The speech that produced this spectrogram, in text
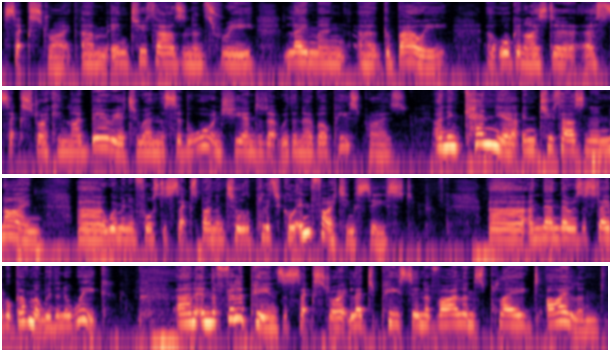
sex strike. Um, in 2003, Leymah uh, Gbowee uh, organised a, a sex strike in Liberia to end the civil war, and she ended up with a Nobel Peace Prize. And in Kenya in 2009, uh, women enforced a sex ban until the political infighting ceased. Uh, and then there was a stable government within a week. And in the Philippines, a sex strike led to peace in a violence plagued island.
